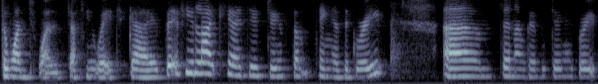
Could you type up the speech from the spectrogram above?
the one to one is definitely a way to go. But if you like the idea of doing something as a group, um, then I'm going to be doing a group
